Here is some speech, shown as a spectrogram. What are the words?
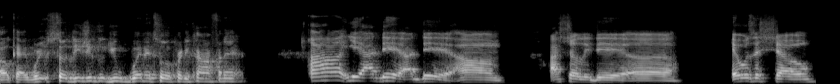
Okay so did you you went into it pretty confident? Uh yeah I did I did. Um I surely did uh it was a show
